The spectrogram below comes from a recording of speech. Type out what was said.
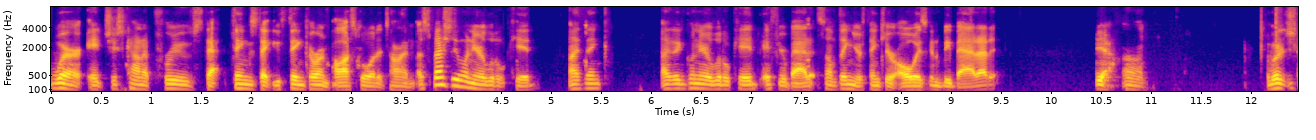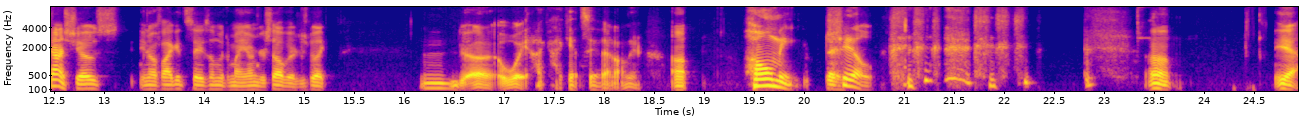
where it just kind of proves that things that you think are impossible at a time, especially when you're a little kid. I think, I think when you're a little kid, if you're bad at something, you think you're always going to be bad at it. Yeah. Um, but it just kind of shows, you know, if I could say something to my younger self, I'd just be like, "Mm, uh, wait, I, I can't say that on there. Uh, homie, chill. um, yeah.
